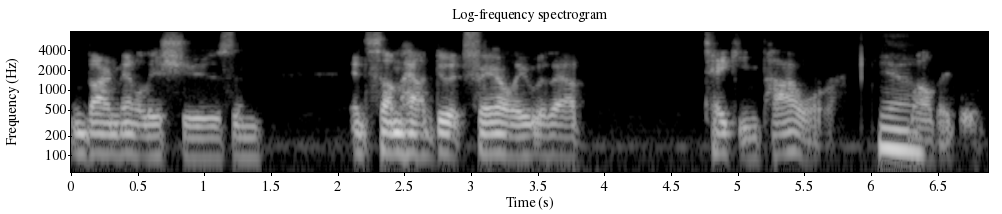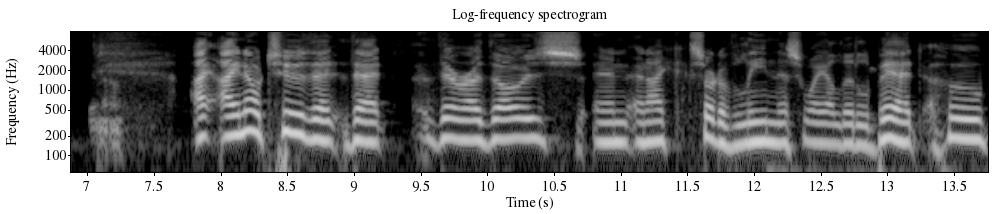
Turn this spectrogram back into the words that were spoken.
environmental issues and and somehow do it fairly without taking power yeah. while they do. You know. I, I know too that that there are those, and and I sort of lean this way a little bit, who,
